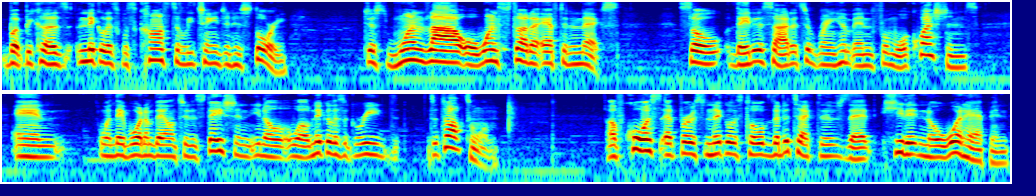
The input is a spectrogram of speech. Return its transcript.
but because Nicholas was constantly changing his story. Just one lie or one stutter after the next. So they decided to bring him in for more questions. And when they brought him down to the station, you know, well, Nicholas agreed to talk to him. Of course, at first, Nicholas told the detectives that he didn't know what happened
